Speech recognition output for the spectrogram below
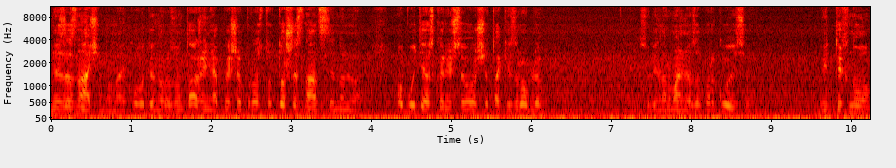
не зазначено на яку годину розвантаження, пише просто до 16.00. Мабуть, я скоріш всього, що так і зроблю. Собі нормально запаркуюся, віддихну.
